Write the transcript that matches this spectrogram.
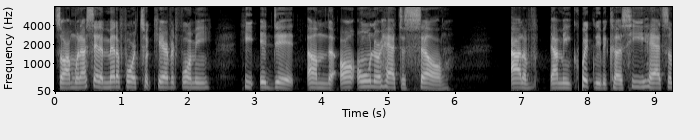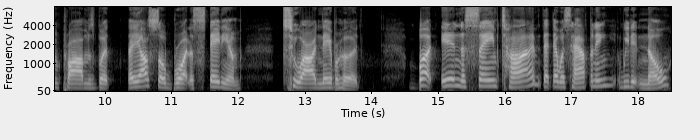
So um, when I say the metaphor took care of it for me, he it did. Um, the owner had to sell out of, I mean, quickly because he had some problems. But they also brought a stadium to our neighborhood. But in the same time that that was happening, we didn't know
